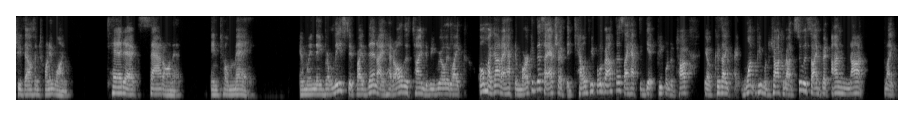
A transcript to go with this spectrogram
2021. TEDx sat on it until May. And when they released it, by then I'd had all this time to be really like, oh my God, I have to market this. I actually have to tell people about this. I have to get people to talk, you know, because I, I, want people to talk about suicide, but I'm not like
